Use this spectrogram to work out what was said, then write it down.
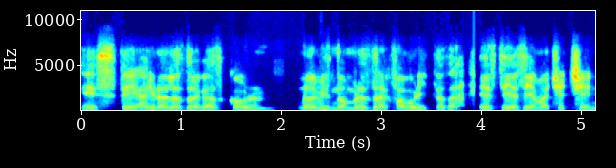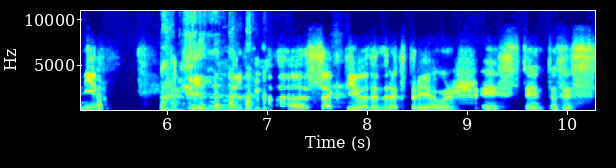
este, hay una de las dragas con uno de mis nombres drag favoritos. ah, Este, ella se llama Chechenia de las más activas en Drag Story Hour. Este, entonces,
